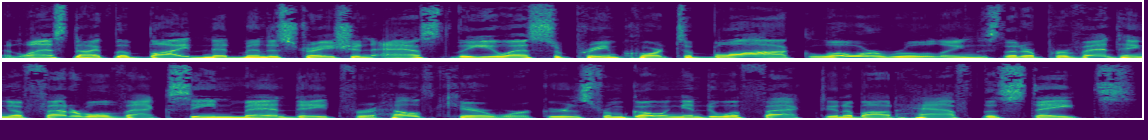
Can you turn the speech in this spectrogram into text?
And last night, the Biden administration asked the U.S. Supreme Court to block lower rulings that are preventing a federal vaccine mandate for health care workers from going into effect in about half the states.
